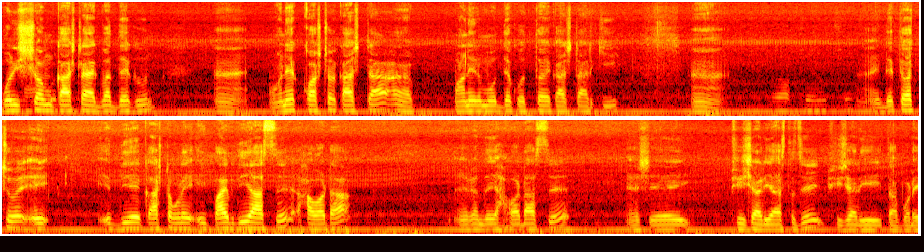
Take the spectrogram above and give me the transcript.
পরিশ্রম কাজটা একবার দেখুন হ্যাঁ অনেক কষ্টের কাজটা আহ, পানির মধ্যে করতে হয় কাজটা আর কি। হ্যাঁ। দেখতে পাচ্ছ, এই দিয়ে কাজটা মানে এই পাইপ দিয়ে আসছে হাওয়াটা। এখান থেকে হাওয়াটা আসছে, এসে এই ফিশারি আসতেছে ফিশারি, তারপরে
